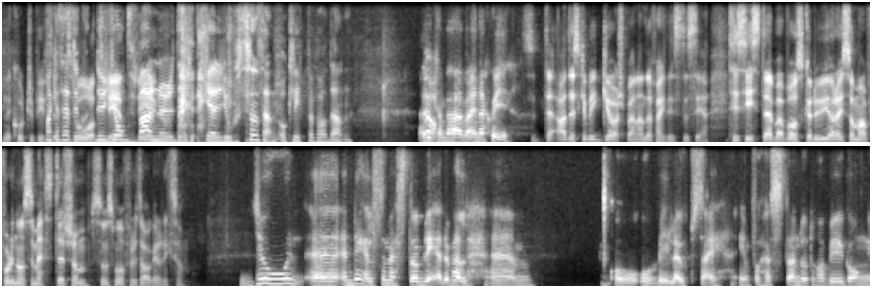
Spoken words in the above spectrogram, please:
Man kan säga att du, två, du tre, jobbar tre. när du dricker juicen sen och klipper podden. Ja, du kan behöva energi. Det, ja, det ska bli görspännande faktiskt att se. Till sist Ebba, vad ska du göra i sommar? Får du någon semester som, som småföretagare liksom? Jo, eh, en del semester blev det väl. Eh, och, och vila upp sig inför hösten. Då drar vi igång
